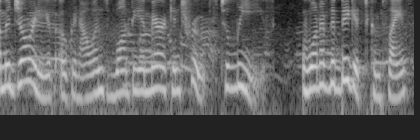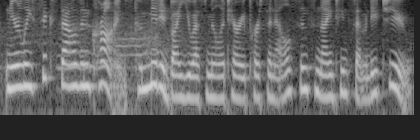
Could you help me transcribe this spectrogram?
a majority of Okinawans want the American troops to leave. One of the biggest complaints nearly 6,000 crimes committed by U.S. military personnel since 1972,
